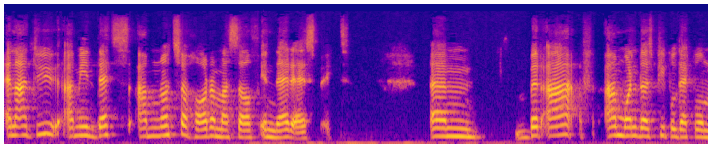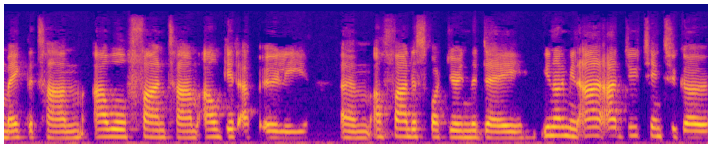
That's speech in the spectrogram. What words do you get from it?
and I do. I mean, that's I'm not so hard on myself in that aspect. Um, but I, I'm one of those people that will make the time. I will find time. I'll get up early. Um, I'll find a spot during the day. You know what I mean? I, I do tend to go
